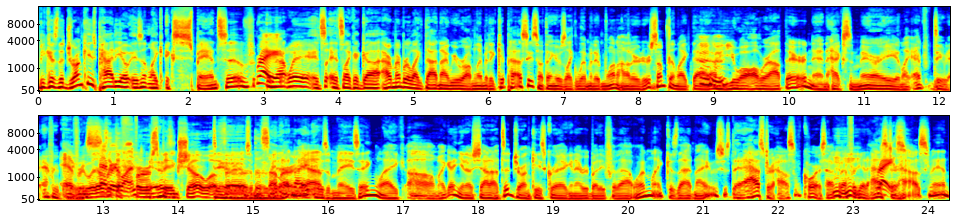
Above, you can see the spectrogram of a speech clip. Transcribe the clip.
because the drunkies patio isn't like expansive right in Right. that way. It's it's like a guy. I remember like that night we were on limited capacity, so I think it was like limited 100 or something like that. Mm-hmm. mean, you all were out there, and, and Hex and Mary, and like every, dude, everybody. Everyone. Was, That was like Everyone. the first was- big show of Dude, the, it was a the summer. night. Yeah. It was amazing. Like, oh my god, you know, shout out to Drunkies Greg and everybody for that one. Like, because that night was just at Astor House, of course. How could I forget Astor Right. House, man?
